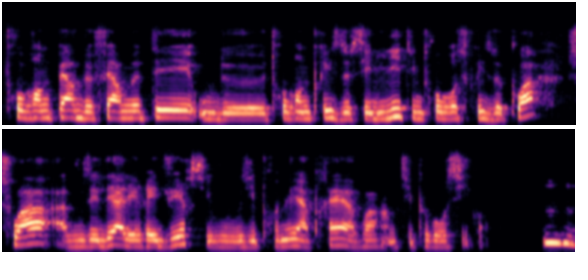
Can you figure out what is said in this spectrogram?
trop grande perte de fermeté ou de trop grande prise de cellulite, une trop grosse prise de poids, soit à vous aider à les réduire si vous vous y prenez après avoir un petit peu grossi quoi. Mmh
